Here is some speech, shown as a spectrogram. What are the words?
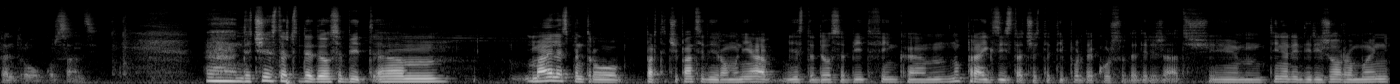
pentru cursanți? De ce este atât de deosebit? Um, mai ales pentru participanții din România este deosebit, fiindcă nu prea există aceste tipuri de cursuri de dirijat și tinerii dirijori români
